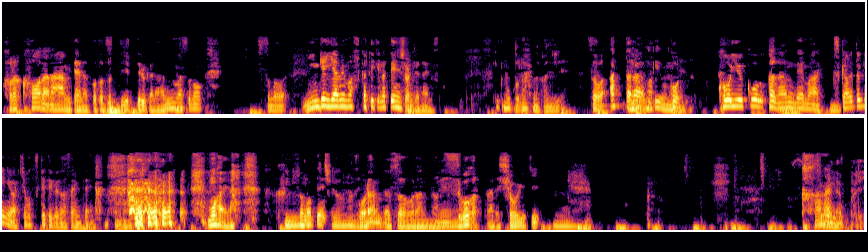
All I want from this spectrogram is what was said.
こらこうだなみたいなことずっと言ってるから、あんまその、その、人間やめますか的なテンションじゃないのさ。もっとラフな感じで。そう、あったら、まあこうなこういう効果があるんで、まあう、ん使うときには気をつけてくださいみたいな。もはや、国その点に違うな、オランダ、そう、オランダ。ねすごかった、あれ、衝撃。うんかなりね、やっぱり。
